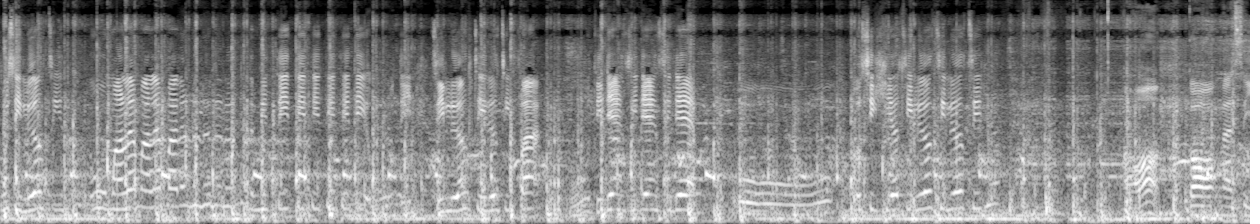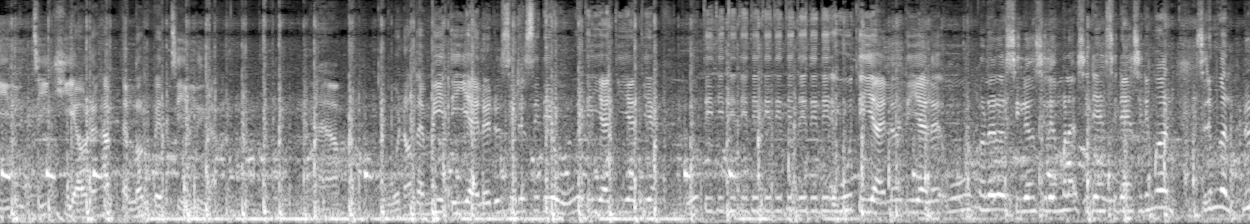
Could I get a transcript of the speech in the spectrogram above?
อุ้ยสีเหลืองสีอู้มาแล้วมาแล้วมาแล้วเร็วเร็วเร็วเร็วเร็วมีตีตีตีตีตีตีโอ้โหตี สีเหลืองสีเหลืองสีฟ้าโอ้สีแดงสีแดงสีแดงโอ้โอ้สีเขียวสีเหลืองสีเหลืองสีเหลืองอ๋อกองอะสีสีเขียวนะครับ แต่รถเป็นสีเหลืองนะครับโอ้น้องแทมมี่ตีใหญ่เลยดูสิดูสิดิโอ้ตีใหญ่ตีใหญ่ตีใหญ่โอ้ยตีตีตีตีตีตีตีตีตีตีตีโอ้ตีใหญ่เลยตีใหญ่เลยโอ้มาเลยสีเหลืองสีเหลืองมาแล้วสีแดงสีแดงสีน้ำเงินสีน้ำเงินดู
